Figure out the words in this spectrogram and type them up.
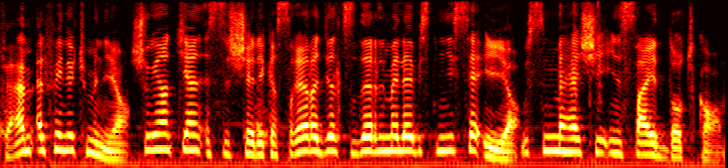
في عام 2008 شو يان تيان أسس شركة صغيرة ديال تصدير الملابس النسائية وسماها SheInside.com.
